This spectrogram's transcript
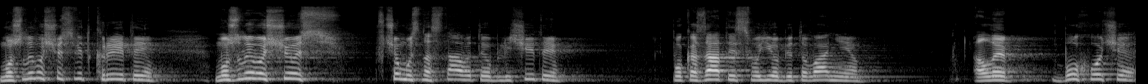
можливо, щось відкрити, можливо, щось в чомусь наставити, облічити, показати свої обітування. Але Бог хоче,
